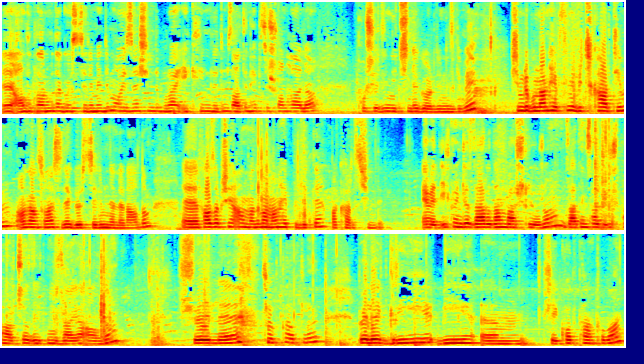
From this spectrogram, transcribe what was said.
Ee, aldıklarımı da gösteremedim. O yüzden şimdi buraya ekleyeyim dedim. Zaten hepsi şu an hala poşetin içinde gördüğünüz gibi. Şimdi bunların hepsini bir çıkartayım. Ondan sonra size göstereyim neler aldım. Ee, fazla bir şey almadım ama hep birlikte bakarız şimdi. Evet ilk önce Zara'dan başlıyorum. Zaten sadece 3 parça Zeyt Mirza'ya aldım. Şöyle çok tatlı. Böyle gri bir em, şey kot pantolon.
